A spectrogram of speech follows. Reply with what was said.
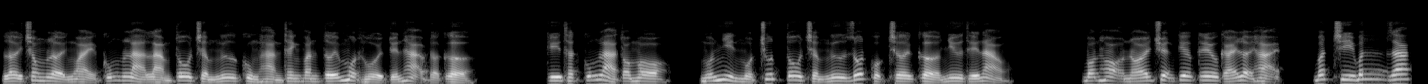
lời trong lời ngoài cũng là làm Tô Trầm Ngư cùng Hàn Thanh Văn tới một hồi tuyến hạ cờ cờ. Kỳ thật cũng là tò mò, muốn nhìn một chút Tô Trầm Ngư rốt cuộc chơi cờ như thế nào. Bọn họ nói chuyện kêu kêu cái lợi hại, bất chi bất giác,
